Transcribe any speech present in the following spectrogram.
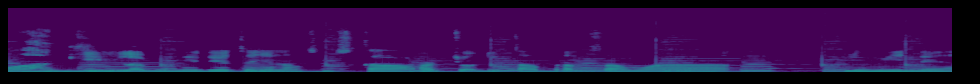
Wah gila Benedetanya langsung sekarat cok ditabrak sama Luminer.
